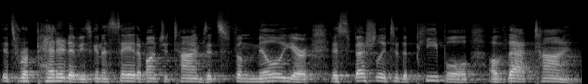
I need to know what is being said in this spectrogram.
it's repetitive. He's going to say it a bunch of times. It's familiar, especially to the people of that time.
